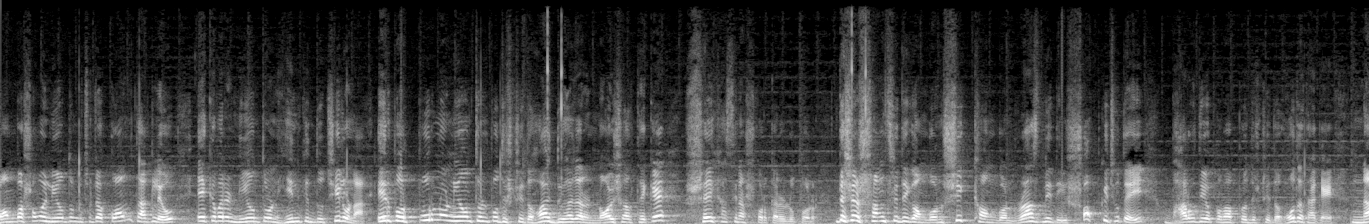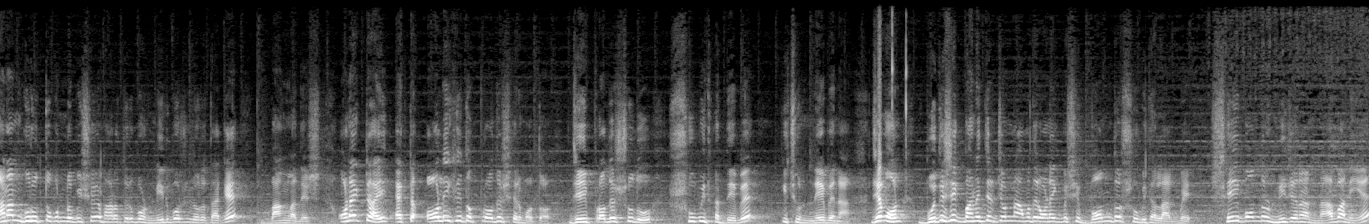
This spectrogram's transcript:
লম্বা সময় নিয়ন্ত্রণ কিছুটা কম থাকলেও একেবারে নিয়ন্ত্রণহীন কিন্তু ছিল না। এরপর পূর্ণ নিয়ন্ত্রণ প্রতিষ্ঠিত হয় দুই হাজার নয় সাল থেকে শেখ হাসিনা সরকারের উপর। দেশের সাংস্কৃতিক অঙ্গন, শিক্ষা অঙ্গন, রাজনীতি সবকিছুতেই ভারতীয় প্রভাব প্রতিষ্ঠিত হতে থাকে। নানান গুরুত্বপূর্ণ বিষয়ে ভারতের উপর নির্ভরশীল হতে থাকে বাংলাদেশ। অনেকটাই একটা অলিখিত প্রদেশের মতো। যেই প্রদেশ শুধু সুবিধা দেবে কিছু নেবে না। যেমন, বৈদেশিক বাণিজ্যের জন্য আমাদের অনেক বেশি বন্দর সুবিধা লাগবে। সেই বন্দর নিজেরা না বানিয়ে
